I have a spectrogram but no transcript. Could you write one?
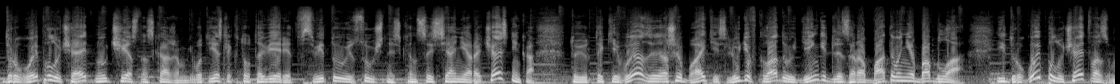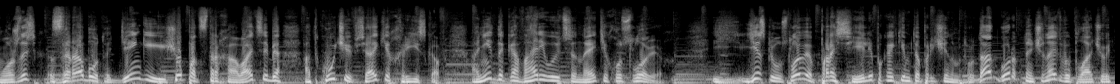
Другой получает, ну, честно скажем, вот если кто-то верит в святую сущность концессионера-частника, то и таки вы ошибаетесь. Люди вкладывают деньги для зарабатывания бабла. И другой получает возможность заработать деньги и еще подстраховать себя от кучи всяких рисков. Они договариваются на этих условиях. И если условия просели по каким-то причинам, то да, город начинает выплачивать.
